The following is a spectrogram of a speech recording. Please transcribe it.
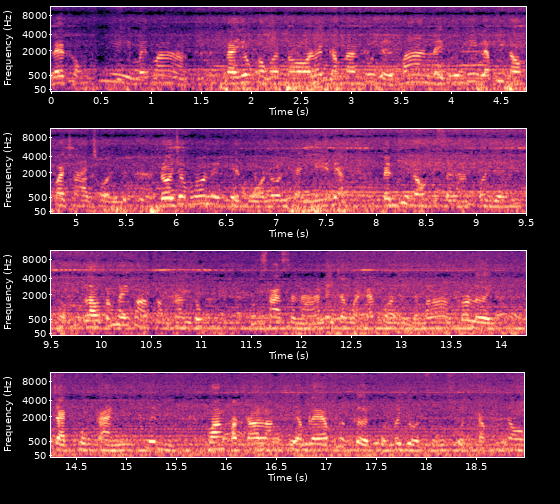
และท้องที่ไม่มากนายกอบตและกำนันผู้ใหญ่บ้านในพื้นที่และพี่น้องประชาชน โดยเฉพาะในเขตหัวนนท์แห่งนี้เนี่ยเป็นพี่น้องอิสลามก็เยอะเราต้องให้ความสำคัญทุกทุก ศาสนาในจังหวัดนครศรีธรรมราชก็เลยจัดโครงการนี้ขึ้น วางปะการังเทียมแล้วเพื่อเกิดผลประโยชน์สูงสุดกับพี่น้อง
